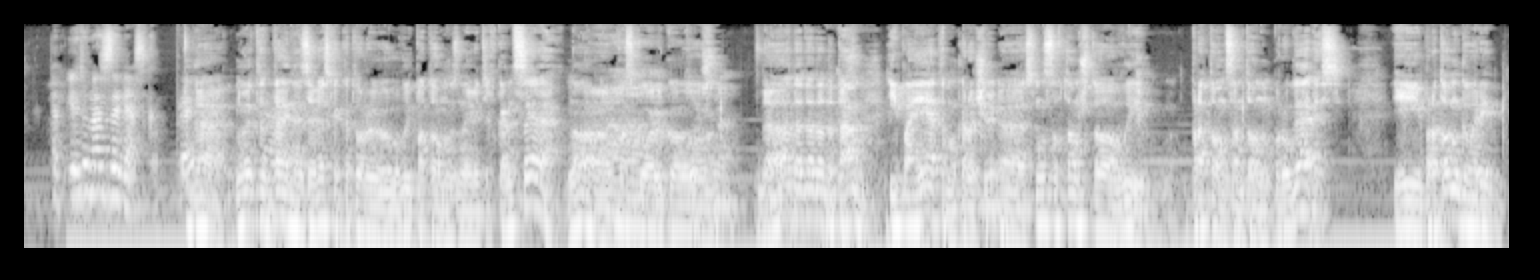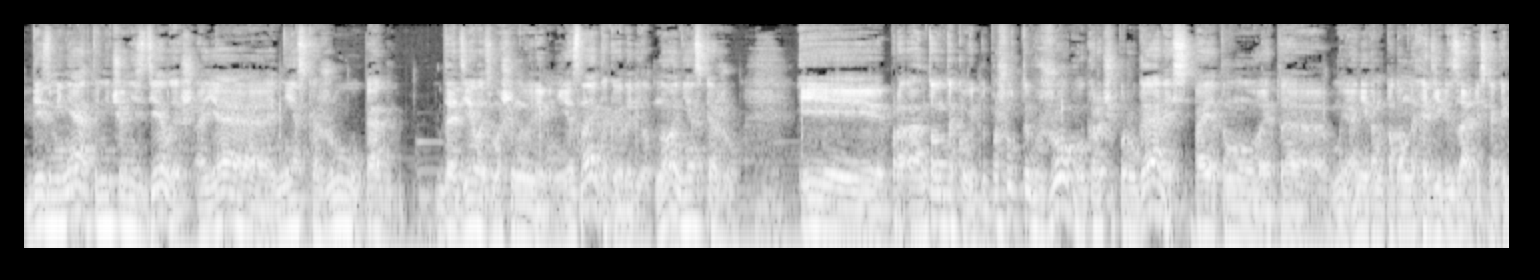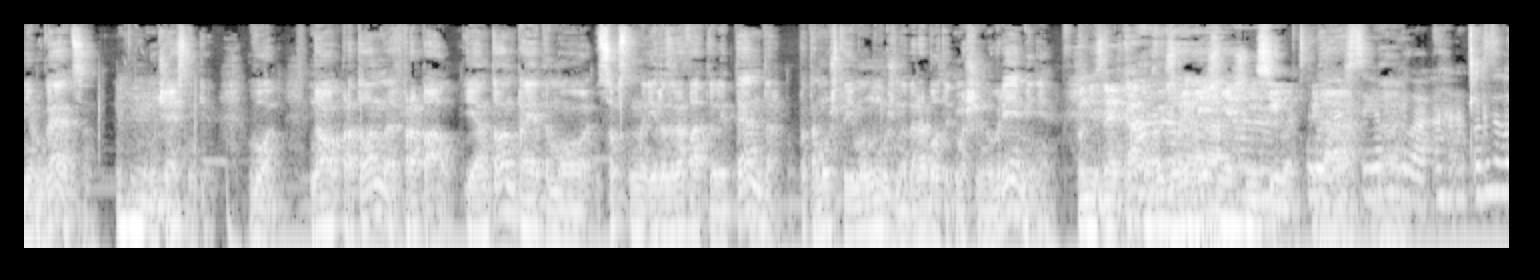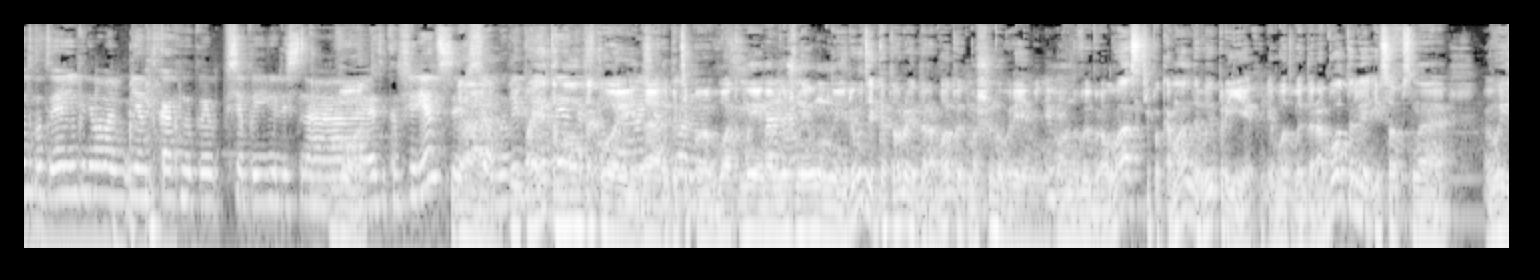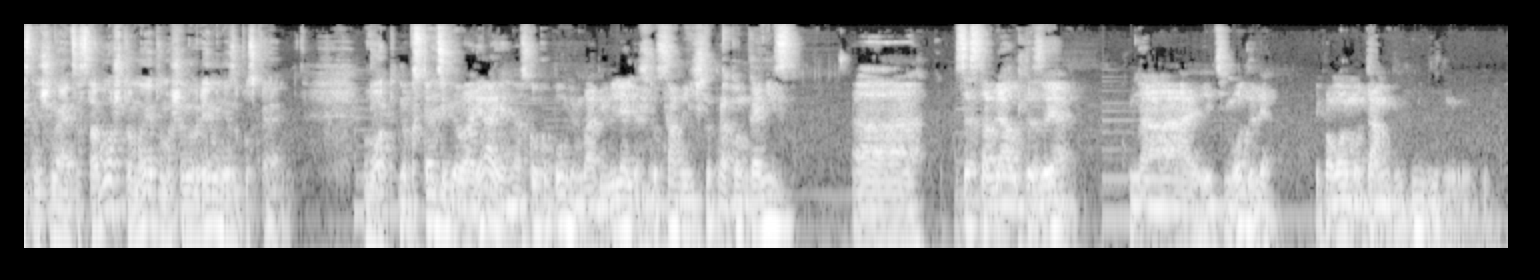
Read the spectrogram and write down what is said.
Это у нас завязка, правильно? Да, ну это да. тайная завязка, которую вы потом узнаете в конце, но а, поскольку... Точно. Да, да, да, да, да, там. И поэтому, короче, э, смысл в том, что вы, Протон с Антоном, поругались, и Протон говорит, без меня ты ничего не сделаешь, а я не скажу, как доделать машину времени. Я знаю, как это делать, но не скажу. И Антон такой, да пошел ты в жопу, короче, поругались, поэтому это мы, они там потом находили запись, как они ругаются, mm-hmm. участники, вот. Но Протон пропал, и Антон поэтому, собственно, и разрабатывает тендер, потому что ему нужно доработать машину времени. Он не знает как, он хочет привлечь внешние силы. Ой, да, кажется, я да. поняла. Вот это вот, вот я не поняла момент, как мы все появились на вот. этой конференции. Да. Все, мы и поэтому он такой, да, такой, типа, вот мы, нам нужны умные люди, которые доработают машину времени. Mm-hmm. Он выбрал вас, типа команда, вы приехали, вот вы доработали, и, собственно, выезд начинается с того, что мы эту машину времени запускаем. Вот. Но, кстати говоря, я насколько помню, мы объявляли, что сам лично протон-гонист а, составлял ТЗ на эти модули. И, по-моему, там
